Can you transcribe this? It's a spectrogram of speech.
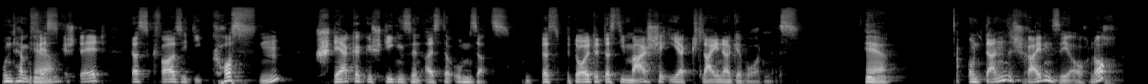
und haben Ja. festgestellt, dass quasi die Kosten stärker gestiegen sind als der Umsatz. Und das bedeutet, dass die Marge eher kleiner geworden ist. Ja. Und dann schreiben sie auch noch,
